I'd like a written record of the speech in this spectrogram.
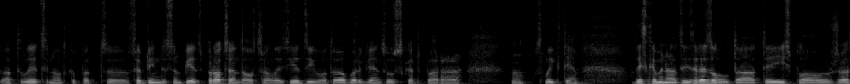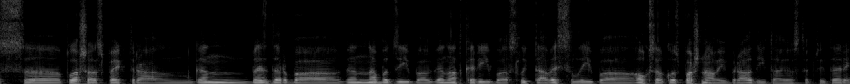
Dati liecinot, ka pat 75% Austrālijas iedzīvotāju aborigēns uzskata par nu, sliktiem. Diskriminācijas rezultāti izpaužas plašā spektrā, gan bezdarbā, gan nabadzībā, gan atkarībā, sliktā veselībā, augstākos pašnāvību rādītājos, starp citu arī.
